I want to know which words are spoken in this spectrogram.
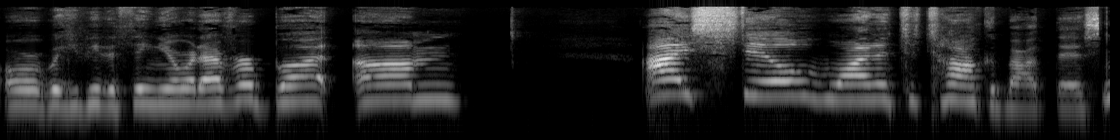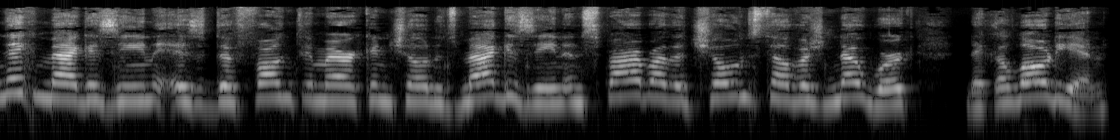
or Wikipedia thingy or whatever. But um, I still wanted to talk about this. Nick Magazine is a defunct American children's magazine inspired by the children's television network Nickelodeon.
